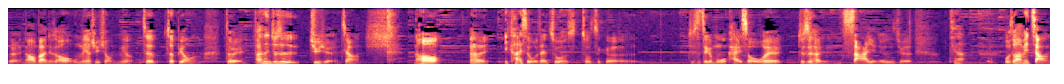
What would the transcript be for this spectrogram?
对，然后不然就说哦我没有需求，没有这这不用，对，反正就是拒绝这样。然后呃一开始我在做做这个就是这个默开的时候，我会就是很傻眼，就是觉得天啊。我都还没讲，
